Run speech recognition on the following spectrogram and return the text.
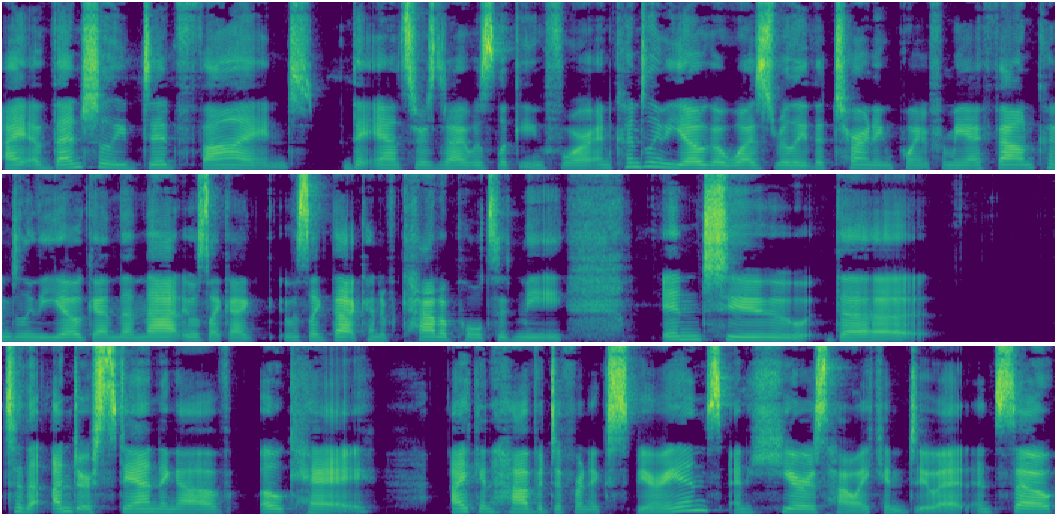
I eventually did find the answers that I was looking for. And Kundalini yoga was really the turning point for me. I found Kundalini yoga and then that it was like I it was like that kind of catapulted me into the to the understanding of okay, I can have a different experience and here's how I can do it. And so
